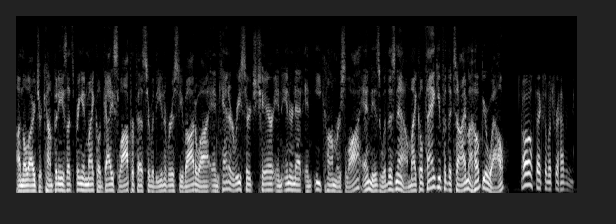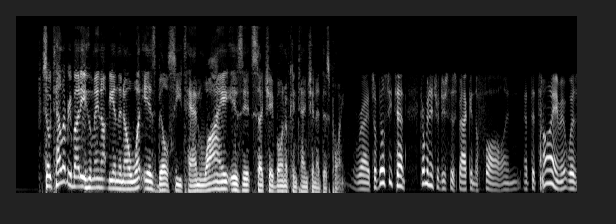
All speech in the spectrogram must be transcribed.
on the larger companies. Let's bring in Michael Geist, law professor with the University of Ottawa and Canada Research Chair in Internet and E-commerce law, and is with us now. Michael, thank you for the time. I hope you're well. Oh, thanks so much for having me. So tell everybody who may not be in the know what is Bill C-10? Why is it such a bone of contention at this point? Right. So Bill C-10, government introduced this back in the fall, and at the time it was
